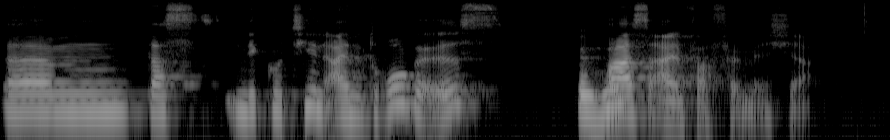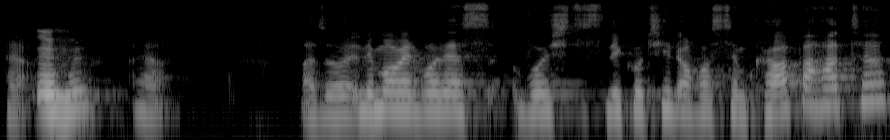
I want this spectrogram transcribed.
ähm, dass Nikotin eine Droge ist, mhm. war es einfach für mich, ja. Ja. Mhm. ja. Also in dem Moment, wo, das, wo ich das Nikotin auch aus dem Körper hatte,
